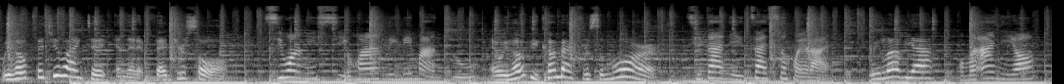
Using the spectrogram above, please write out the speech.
We hope that you liked it and that it fed your soul. 希望你喜欢，灵里满足， And we hope you come back for some more. 期待你再次回来，We love ya. 我们爱你哟。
